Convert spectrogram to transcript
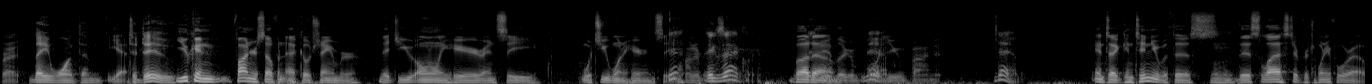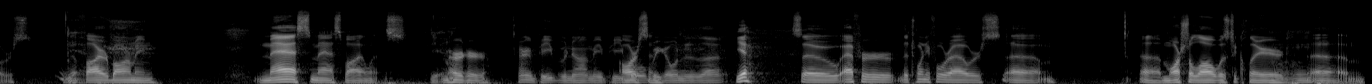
right. they want them Uh-huh. Yeah. to do. You can find yourself an echo chamber that you only hear and see what you want to hear and see. yeah, 100%. exactly. But if you're um, looking for yeah. it, you can find it. Yeah. and to continue with this, Mm-hmm. this lasted for 24 hours. The firebombing, mass mass violence, Yeah. murder. How many people? You know how many people Arson. we going into that? Yeah. So after the 24 hours, um, uh, martial law was declared. Um,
